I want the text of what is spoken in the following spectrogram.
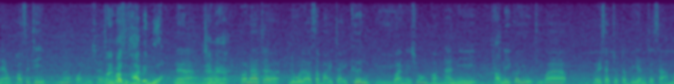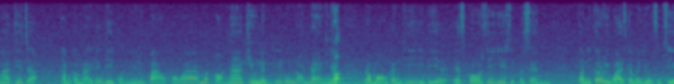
แนว positive มากกว่าในเชิงไตรมาสสุดท้ายเป็นบวกนะใช่ไหมนะฮะก็น่าจะดูแล้วสบายใจขึ้นอืมกว่าในช่วงก่อนหน้านี้ครับอันี้ก็อยู่ที่ว่า บริษัทจดทะเบียนจะสามารถที่จะทำกำไรได้ดีกว่านี้หรือเปล่า เพราะว่าเมื่อก่อนหน้า Q1 ที่หุ้นร้อนแรงเนี่ครัยบเรามองกันที่ EPS growth ที่ 20%ตอนนี้ก็ revise กันมาอยู่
